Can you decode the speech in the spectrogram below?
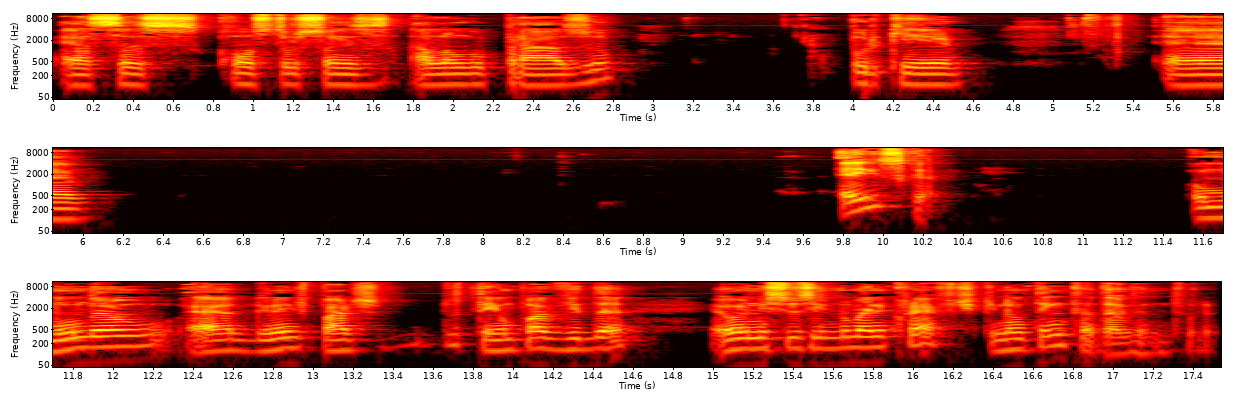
essas construções a longo prazo, porque é, é isso, cara. O mundo é, o, é a grande parte do tempo, a vida é o iníciozinho do Minecraft, que não tem tanta aventura.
